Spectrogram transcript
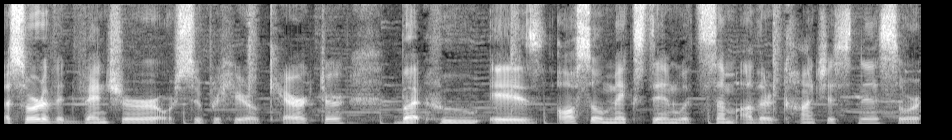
a sort of adventurer or superhero character, but who is also mixed in with some other consciousness or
